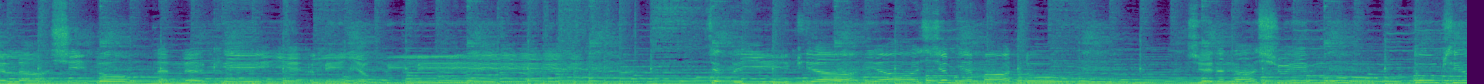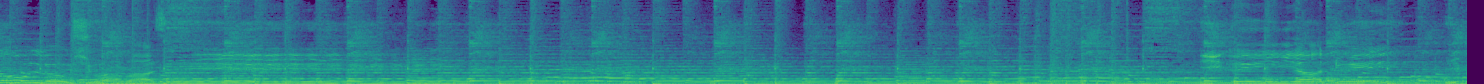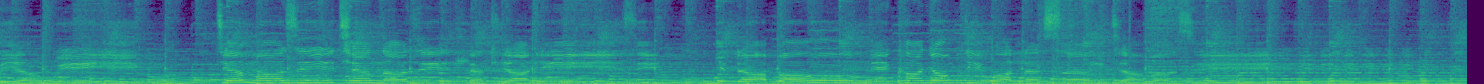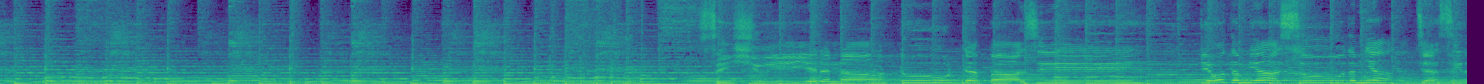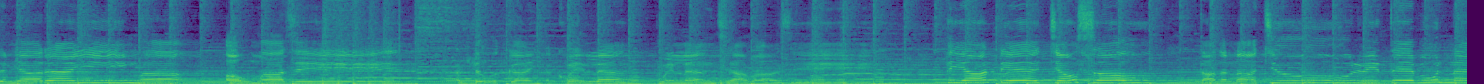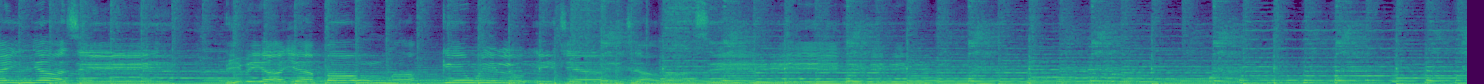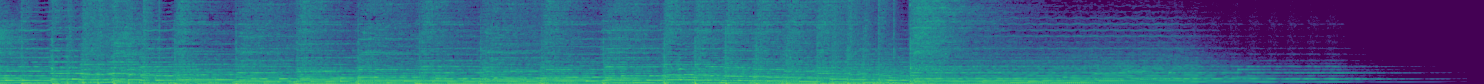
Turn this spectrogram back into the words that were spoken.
ဂလာရှိသောနတ်နတ်ခင်းရဲ့အလင်းရောက်ပြီလေစက်တရီဖြာပြာရက်မျက်မှတူရှေဒနာရွှေမှုတွန်းဖြူလို့ရွာပါစေဤအိမ်ရာအတွင်ဒီ ပယဝေးကွာကျမ်းမာစေချမ်းသာစေလက်ဖြာအေးစီမေတ္တာအပေါင်းနဲ့ခါညောင်းပြေဝလက်ဆန်းကြပါစေစိတ်ရှူရတနာတိုးတက်ပါစေ ပြောသမျှဆိုသမျှကြံစီသမျှတိုင်းမှာအောင်ပါစေအလုတ်အကိုင်းအခွင့်အလန်းဝင်လန်းကြပါစေဖျားတဲ့ကြောင်းဆောင်သာသနာကျူတွေတည်ဖို့နိုင်ကြစီဘိဗယာရပေါင်းမှာကင်းဝေးလို့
